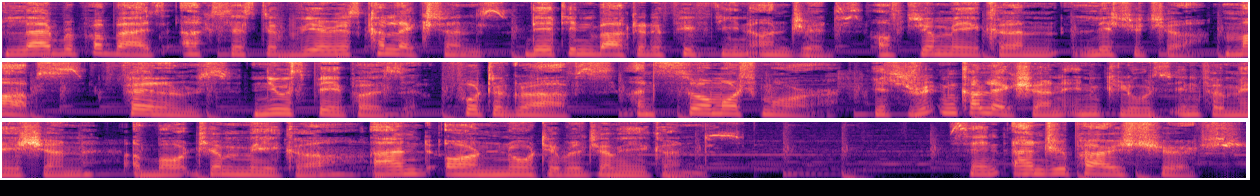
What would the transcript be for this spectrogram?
The library provides access to various collections dating back to the 1500s of Jamaican literature, maps, films, newspapers, photographs, and so much more. Its written collection includes information about Jamaica and our notable Jamaicans. St. Andrew Parish Church.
